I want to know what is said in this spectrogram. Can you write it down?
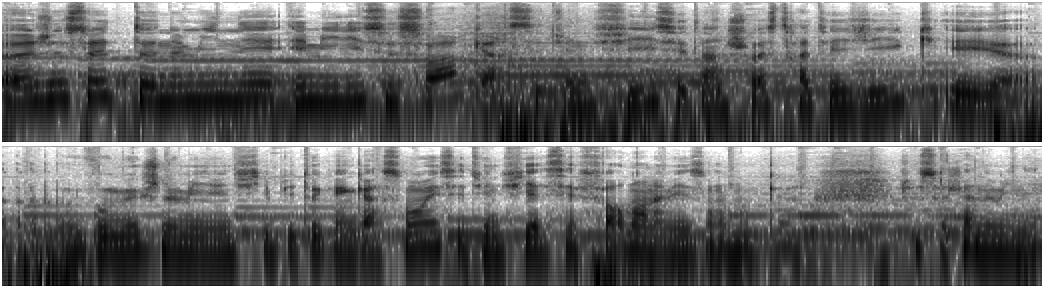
Euh, je souhaite nominer Émilie ce soir car c'est une fille, c'est un choix stratégique et euh, vaut mieux que je nomine une fille plutôt qu'un garçon et c'est une fille assez forte dans la maison donc euh, je souhaite la nominer.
